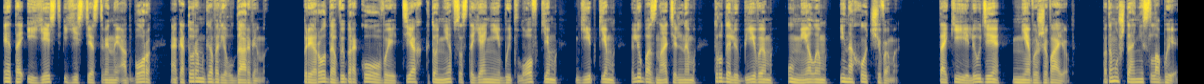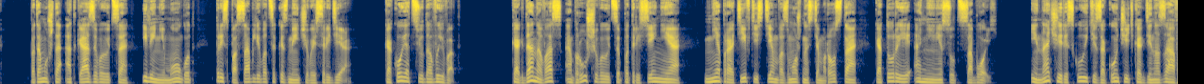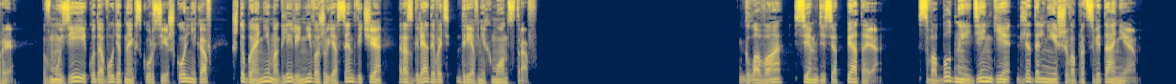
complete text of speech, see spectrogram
Это и есть естественный отбор, о котором говорил Дарвин. Природа выбраковывает тех, кто не в состоянии быть ловким, гибким, любознательным, трудолюбивым, умелым и находчивым. Такие люди не выживают, потому что они слабы, потому что отказываются или не могут приспосабливаться к изменчивой среде. Какой отсюда вывод? Когда на вас обрушиваются потрясения, не противьтесь тем возможностям роста, которые они несут с собой. Иначе рискуете закончить как динозавры. В музее, куда водят на экскурсии школьников, чтобы они могли, лениво жуя сэндвичи, разглядывать древних монстров. Глава 75. Свободные деньги для дальнейшего процветания.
